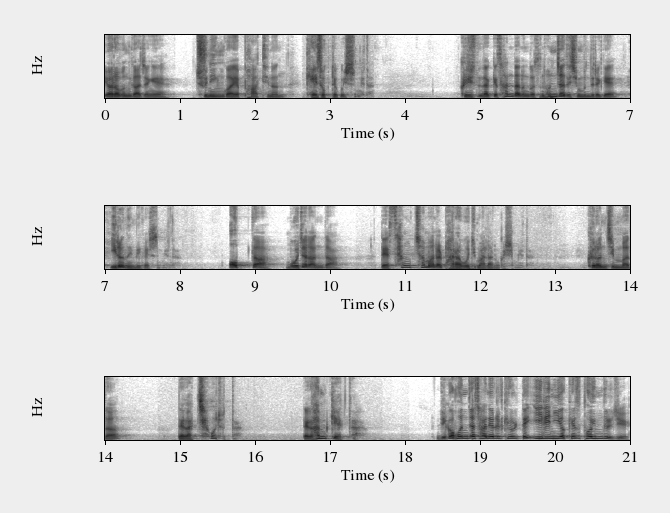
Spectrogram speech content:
여러분 가정에 주님과의 파티는 계속되고 있습니다. 그리스도답게 산다는 것은 혼자 되신 분들에게 이런 의미가 있습니다. 없다, 모자란다, 내 상처만을 바라보지 말라는 것입니다. 그런 집마다 내가 채워줬다. 내가 함께했다. 네가 혼자 자녀를 키울 때 1인 2역해서 더 힘들지.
